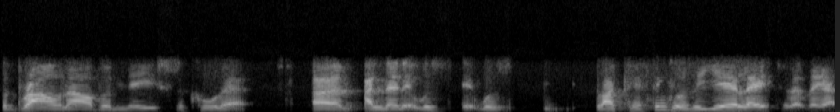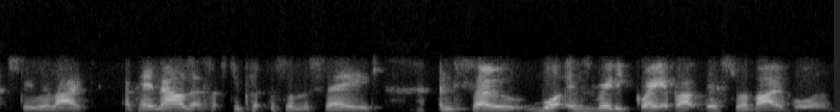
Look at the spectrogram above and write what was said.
the Brown album they used to call it, um, and then it was it was like I think it was a year later that they actually were like, okay, now let's actually put this on the stage. And so, what is really great about this revival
